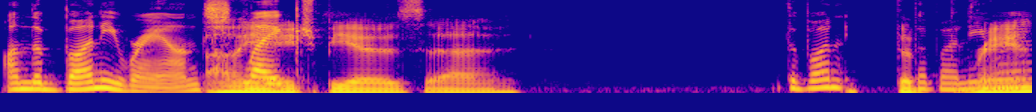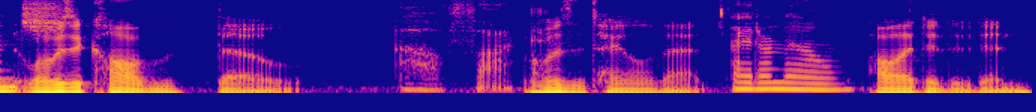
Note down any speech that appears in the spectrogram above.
on the Bunny Ranch. oh like yeah, HBO's uh, the bunny. the, The Bunny Ran- Ranch? What was it called though? Oh fuck, What was the title of that? I don't know. I'll edit it in.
